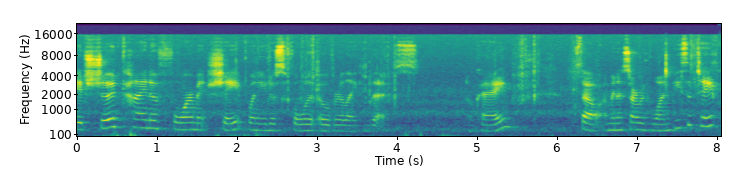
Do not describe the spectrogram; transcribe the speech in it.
it should kind of form its shape when you just fold it over like this. Okay? So I'm going to start with one piece of tape.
